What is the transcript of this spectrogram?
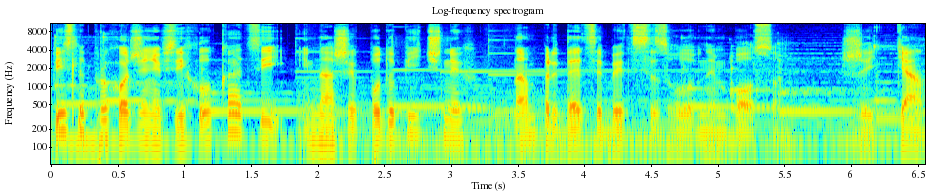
Після проходження всіх локацій і наших подопічних нам прийдеться битися з головним босом життям.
